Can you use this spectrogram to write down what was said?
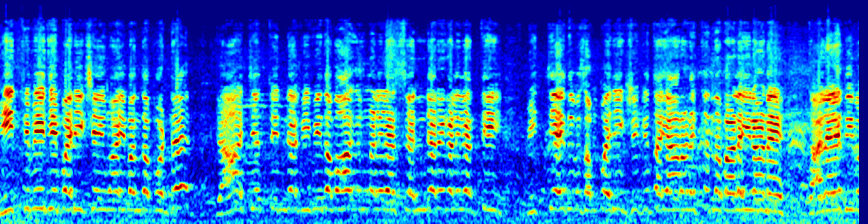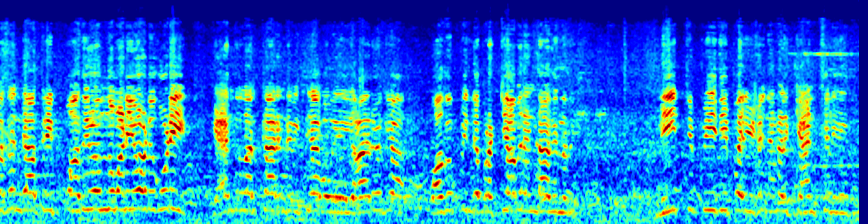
നീറ്റ് പി ജി പരീക്ഷയുമായി ബന്ധപ്പെട്ട് രാജ്യത്തിന്റെ വിവിധ ഭാഗങ്ങളിലെ സെന്ററുകളിലെത്തി പിറ്റേ ദിവസം പരീക്ഷയ്ക്ക് തയ്യാറെടുക്കുന്ന വേളയിലാണ് തലേ ദിവസം രാത്രി പതിനൊന്ന് മണിയോടുകൂടി കേന്ദ്ര സർക്കാരിന്റെ വിദ്യാഭ്യാസ ആരോഗ്യ വകുപ്പിന്റെ പ്രഖ്യാപനം ഉണ്ടാകുന്നത്. നീറ്റ് പി ജി പരീക്ഷ ഞങ്ങൾ ക്യാൻസൽ ചെയ്തു.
